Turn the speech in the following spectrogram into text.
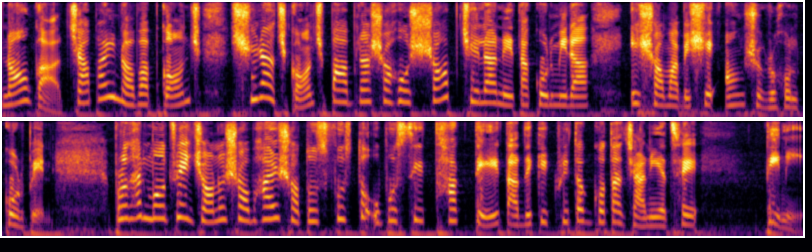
নওগাঁ, চাপাই, নবাবগঞ্জ, সিরাজগঞ্জ, পাবনা সহ সব জেলা নেতাকর্মীরা এ সমাবেশে অংশগ্রহণ করবেন। প্রধানমন্ত্রী জনসভায় স্বতঃস্ফূর্ত উপস্থিত থাকতে তাদেরকে কৃতজ্ঞতা জানিয়েছে তিনি।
